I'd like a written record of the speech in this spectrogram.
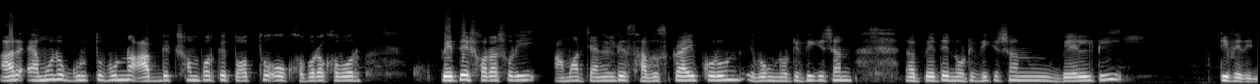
আর এমনও গুরুত্বপূর্ণ আপডেট সম্পর্কে তথ্য ও খবরাখবর পেতে সরাসরি আমার চ্যানেলটি সাবস্ক্রাইব করুন এবং নোটিফিকেশান পেতে নোটিফিকেশান বেলটি টিপে দিন।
